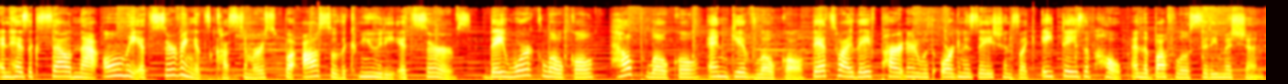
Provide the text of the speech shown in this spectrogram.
and has excelled not only at serving its customers, but also the community it serves. They work local, help local, and give local. That's why they've partnered with organizations like Eight Days of Hope and the Buffalo City Mission.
